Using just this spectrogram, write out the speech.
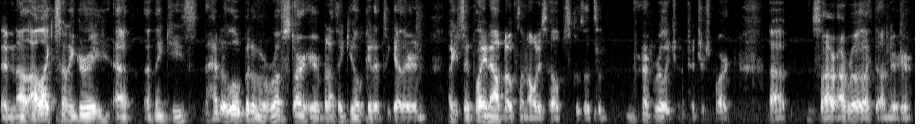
and I, I like Sonny Gray. I, I, think he's had a little bit of a rough start here, but I think he'll get it together. And like you said, playing out in Oakland always helps because it's a really good pitcher's park. Uh, so I, I, really like the under here.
